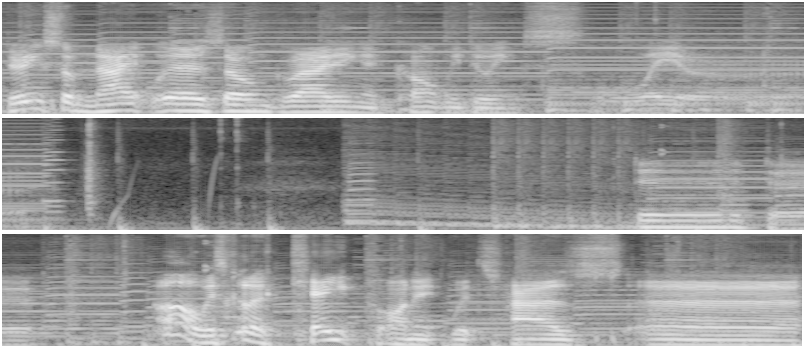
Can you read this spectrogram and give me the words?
Doing some Nightmare Zone grinding and currently doing Slayer. Du, du, du. Oh, it's got a cape on it which has uh,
